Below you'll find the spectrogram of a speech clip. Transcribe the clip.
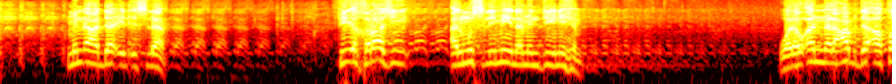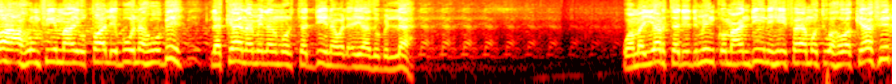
من أعداء الإسلام. في إخراج المسلمين من دينهم. ولو أن العبد أطاعهم فيما يطالبونه به لكان من المرتدين والعياذ بالله. ومن يرتد منكم عن دينه فيمت وهو كافر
